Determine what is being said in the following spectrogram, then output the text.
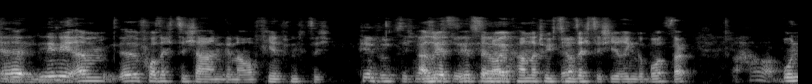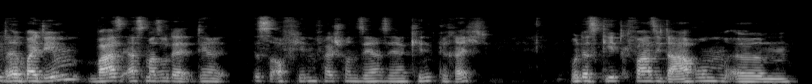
äh, nee, nee ähm, äh, vor 60 Jahren, genau, 54. 54. Also jetzt, 49, jetzt der neue kam natürlich zum Ja. 60-jährigen Geburtstag. Aha, Und ja. äh, bei dem war es erstmal so, der, der ist auf jeden Fall schon sehr, sehr kindgerecht. Und es geht quasi darum, ähm,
